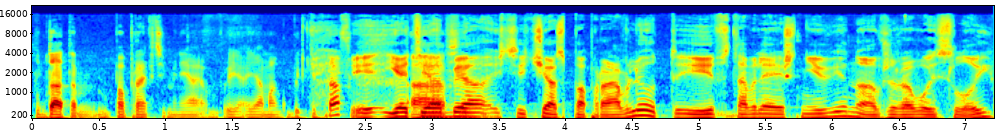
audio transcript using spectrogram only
куда там, поправьте меня, я, я могу быть неправ. И, я а, тебя в... сейчас поправлю, ты вставляешь не в вену, а в жировой слой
